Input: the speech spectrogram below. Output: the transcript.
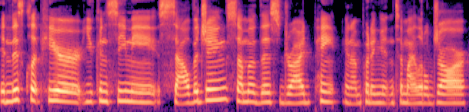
in this clip here, you can see me salvaging some of this dried paint and I'm putting it into my little jar.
